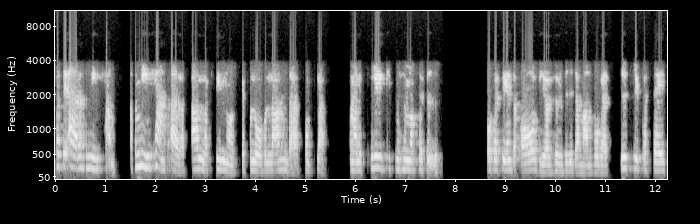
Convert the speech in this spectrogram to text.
för det är inte min kamp. Alltså min kamp är att alla kvinnor ska få lov att landa på en plats där man är trygg med hur man ser ut. Och att det inte avgör huruvida man vågar uttrycka sig,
